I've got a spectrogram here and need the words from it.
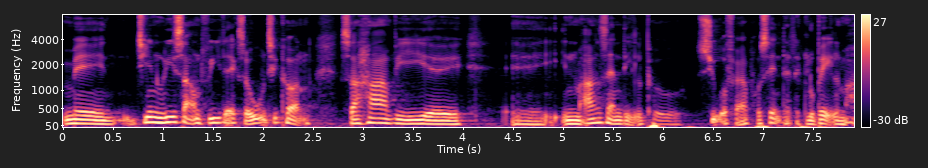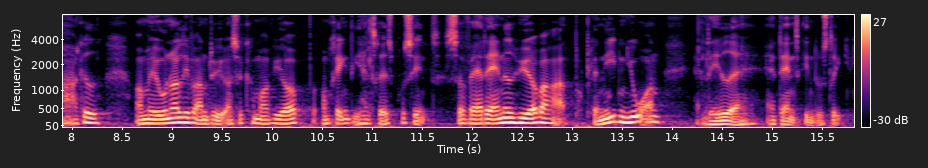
med Gene Resound, Videx og Uticon, så har vi øh, øh, en markedsandel på 47 procent af det globale marked, og med underleverandører, så kommer vi op omkring de 50 procent. Så hvert andet høreapparat på planeten Jorden er lavet af, af dansk industri.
